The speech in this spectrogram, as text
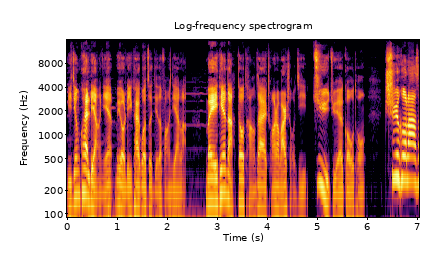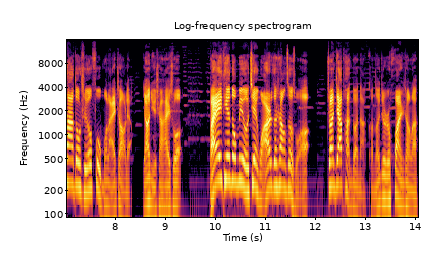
已经快两年没有离开过自己的房间了，每天呢都躺在床上玩手机，拒绝沟通，吃喝拉撒都是由父母来照料。杨女士还说。白天都没有见过儿子上厕所，专家判断呢，可能就是患上了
